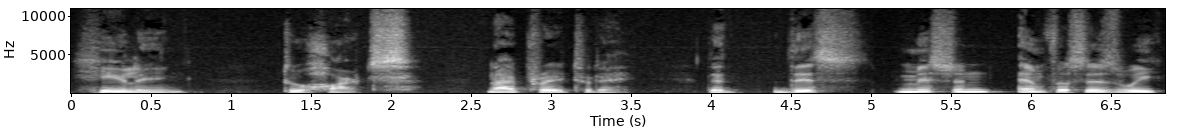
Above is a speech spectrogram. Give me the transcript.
healing to hearts. And I pray today that this Mission Emphasis Week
